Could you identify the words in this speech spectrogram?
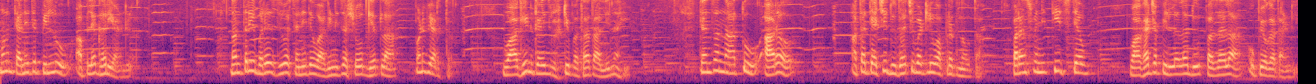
म्हणून त्याने ते पिल्लू आपल्या घरी आणलं. नंतरही बरेच दिवस त्यांनी त्या वाघिणीचा शोध घेतला पण व्यर्थ. वाघीण काही दृष्टीपथात आली नाही. त्यांचा नातू आरव आता त्याची दुधाची बाटली वापरत नव्हता. परांजपेंनी तीच त्या वाघाच्या पिल्लाला दूध पाजायला उपयोगात आणली.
